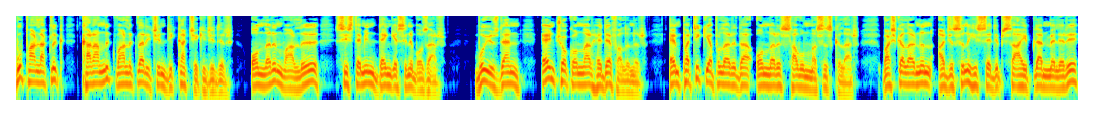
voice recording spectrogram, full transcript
Bu parlaklık karanlık varlıklar için dikkat çekicidir. Onların varlığı sistemin dengesini bozar. Bu yüzden en çok onlar hedef alınır. Empatik yapıları da onları savunmasız kılar. Başkalarının acısını hissedip sahiplenmeleri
